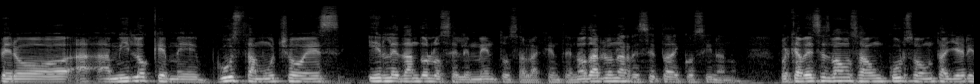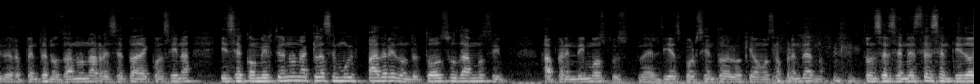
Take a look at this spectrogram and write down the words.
Pero a, a, mí lo que me gusta mucho es irle dando los elementos a la gente, no darle una receta de cocina, ¿no? Porque a veces vamos a un curso o un taller y de repente nos dan una receta de cocina y se convirtió en una clase muy padre donde todos sudamos y aprendimos pues el 10% de lo que íbamos a aprender, ¿no? Entonces, en este sentido,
